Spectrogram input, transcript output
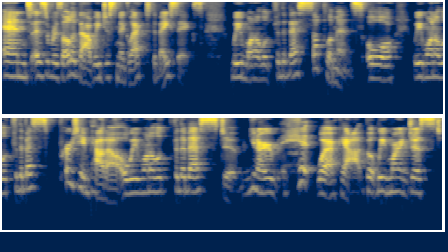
And as a result of that, we just neglect the basics. We want to look for the best supplements, or we want to look for the best protein powder, or we want to look for the best, uh, you know, HIIT workout, but we won't just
